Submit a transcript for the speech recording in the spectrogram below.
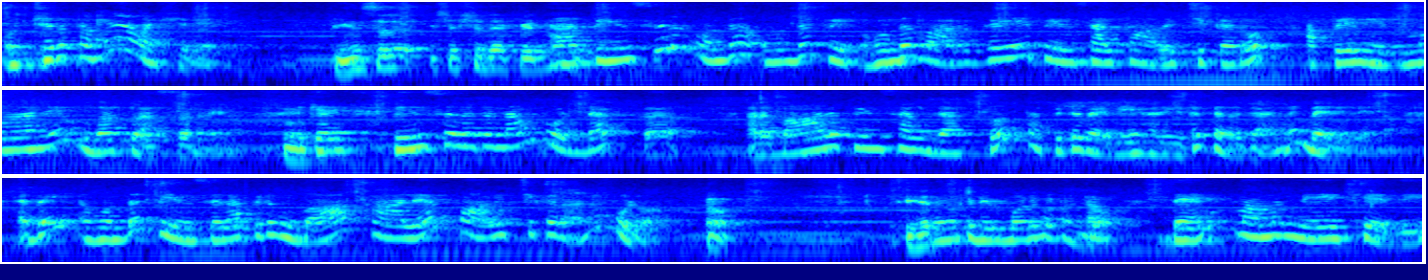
ඔච්චර තමයි අවශ්‍ය වෙන්නේ. පින්සල විශේෂ දෙයක් වෙනවා. පින්සල හොඳ හොඳ හොඳ වර්ගයේ පින්සල් පාවිච්චි කරොත් අපේ නිර්මාණය හුඟක් ලස්සන වෙනවා. ඒ කියන්නේ පින්සලට නම් පොඩ්ඩක් අර බාල පින්සල් ගත්තොත් අපිට වැඩේ හරියට කරගන්න බැරි වෙනවා. හැබැයි හොඳ පින්සල අපිට හුඟක් කාලයක් පාවිච්චි කරන්න පුළුවන්. එහෙනම් නිර්මාණය පටන්. දැන් මම මේකෙදි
